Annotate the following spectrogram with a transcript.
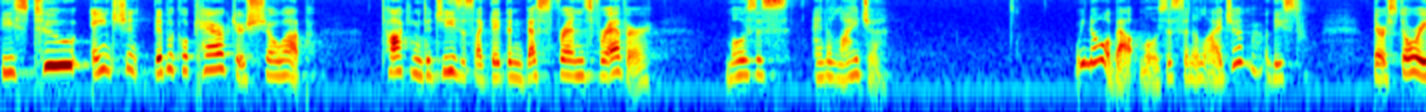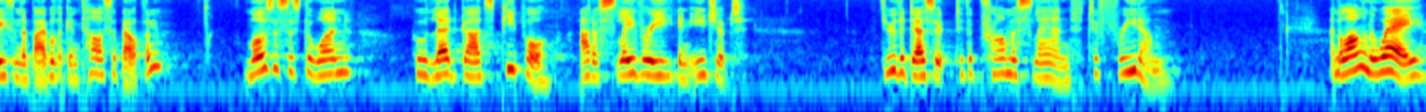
these two ancient biblical characters show up, talking to Jesus like they've been best friends forever Moses and Elijah. We know about Moses and Elijah, at least there are stories in the Bible that can tell us about them. Moses is the one who led God's people out of slavery in Egypt through the desert to the promised land, to freedom. And along the way,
